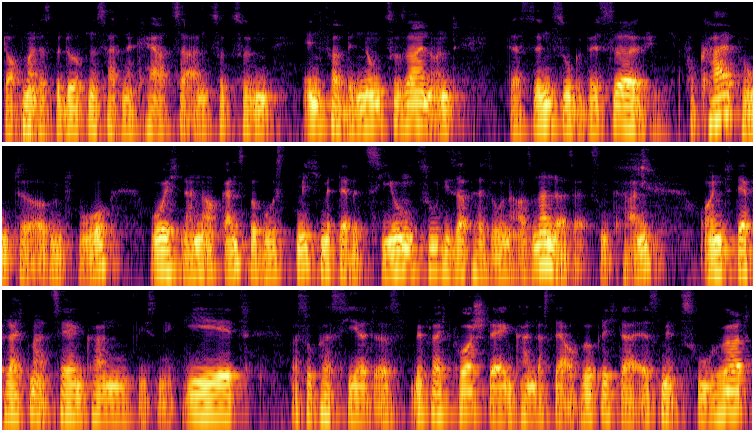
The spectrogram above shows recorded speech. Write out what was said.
doch mal das Bedürfnis hat, eine Kerze anzuzünden, in Verbindung zu sein. Und das sind so gewisse Fokalpunkte irgendwo, wo ich dann auch ganz bewusst mich mit der Beziehung zu dieser Person auseinandersetzen kann und der vielleicht mal erzählen kann, wie es mir geht, was so passiert ist, mir vielleicht vorstellen kann, dass der auch wirklich da ist, mir zuhört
